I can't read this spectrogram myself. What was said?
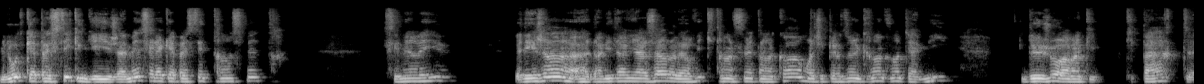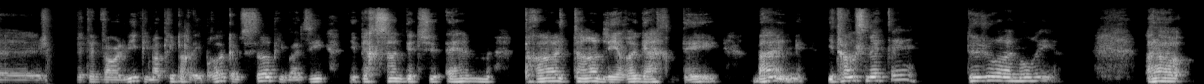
Une autre capacité qui ne vieillit jamais, c'est la capacité de transmettre. C'est merveilleux. Il y a des gens euh, dans les dernières heures de leur vie qui transmettent encore. Moi, j'ai perdu un grand, grand ami deux jours avant qu'il parte. Euh, j'étais devant lui, puis il m'a pris par les bras comme ça, puis il m'a dit Les personnes que tu aimes, prends le temps de les regarder. Bang Il transmettait deux jours avant de mourir. Alors,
